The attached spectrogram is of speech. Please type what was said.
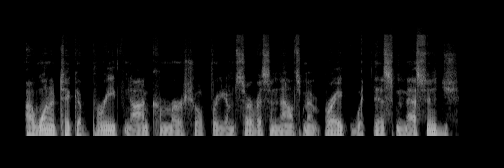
I want to take a brief non commercial Freedom Service announcement break with this message.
